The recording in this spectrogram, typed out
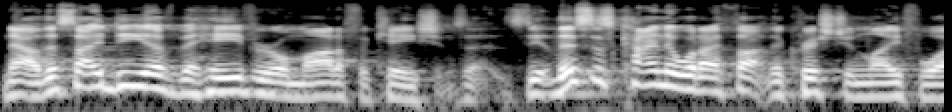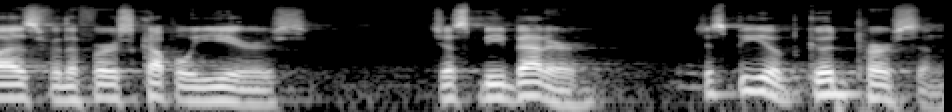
Now, this idea of behavioral modifications, uh, see, this is kind of what I thought the Christian life was for the first couple years. Just be better. Just be a good person.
